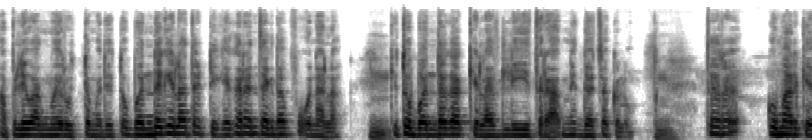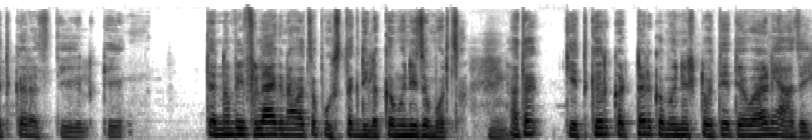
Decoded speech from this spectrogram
आपले वाङ्मय वृत्तमध्ये. तो बंद केला तर टिकेकरांचा एकदा फोन आला की तो बंद का केला? लिहित राहा मी दचकलो. तर कुमार केतकर असतील की त्यांना मी फ्लॅग नावाचं पुस्तक दिलं कम्युनिझमवरचं. आता केतकर कट्टर कम्युनिस्ट होते तेव्हा आणि आजही.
